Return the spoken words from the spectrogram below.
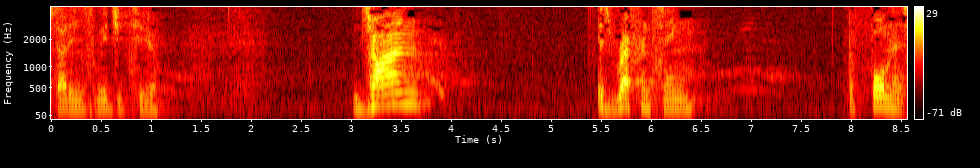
studies lead you to, John is referencing the fullness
